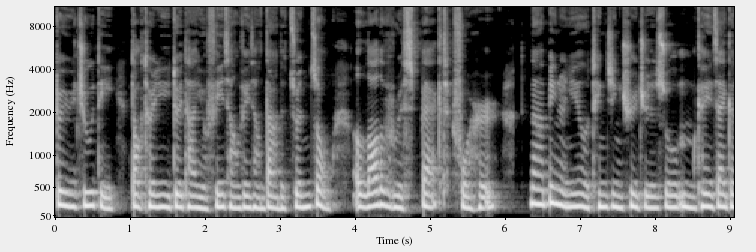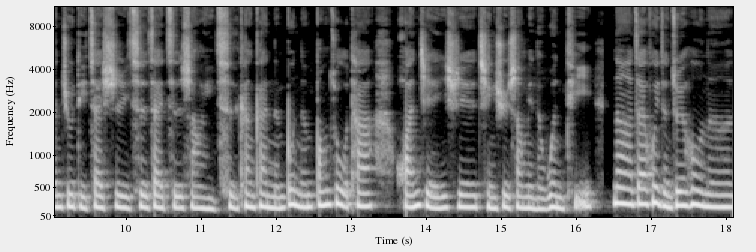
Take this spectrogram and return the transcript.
对于 Judy，Doctor E 对他有非常非常大的尊重，a lot of respect for her。那病人也有听进去，觉得说，嗯，可以再跟 Judy 再试一次，再咨商一次，看看能不能帮助他缓解一些情绪上面的问题。那在会诊最后呢，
